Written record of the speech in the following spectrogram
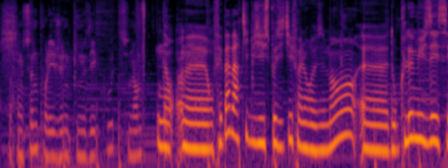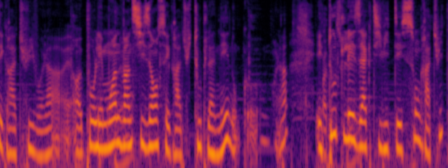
ça fonctionne pour les jeunes qui nous écoutent Non, non euh, on fait pas partie du dispositif malheureusement. Euh, donc le musée c'est gratuit, voilà. Euh, pour les moins de 26 ans c'est gratuit toute l'année, donc voilà. Et toutes les activités sont gratuites.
